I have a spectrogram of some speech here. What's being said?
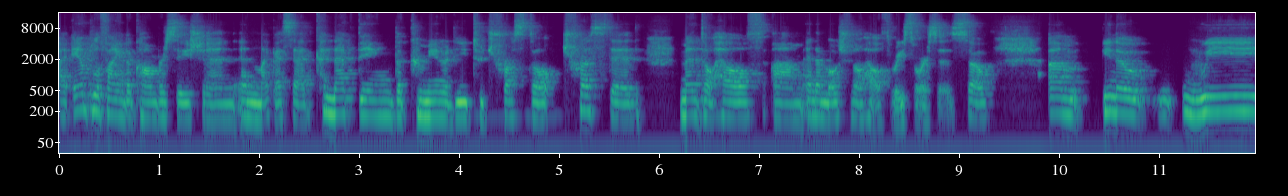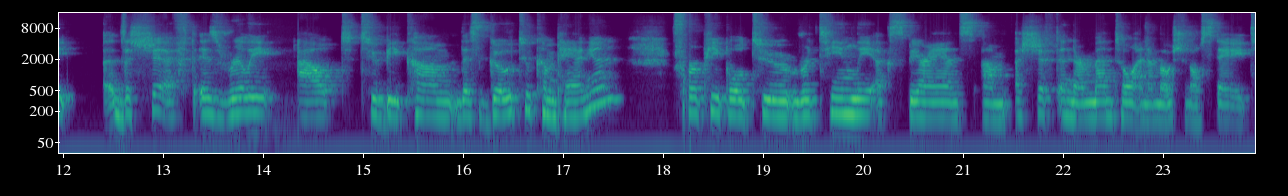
uh, amplifying the conversation and, like I said, connecting the community to trust- trusted mental health um, and emotional health resources. So, um, you know, we, the shift is really out to become this go to companion for people to routinely experience um, a shift in their mental and emotional state.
